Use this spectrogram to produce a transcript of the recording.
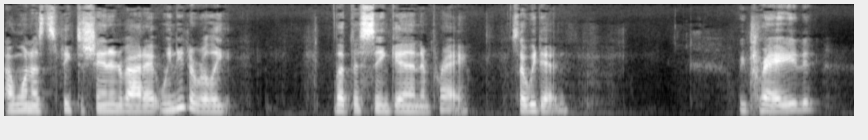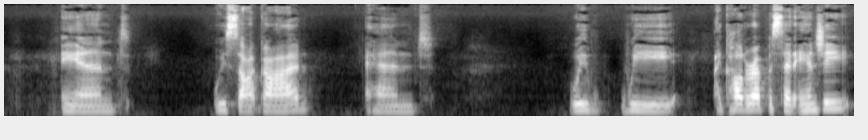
I want to speak to Shannon about it. We need to really let this sink in and pray. So we did we prayed and we sought God and we we I called her up and said, "Angie,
